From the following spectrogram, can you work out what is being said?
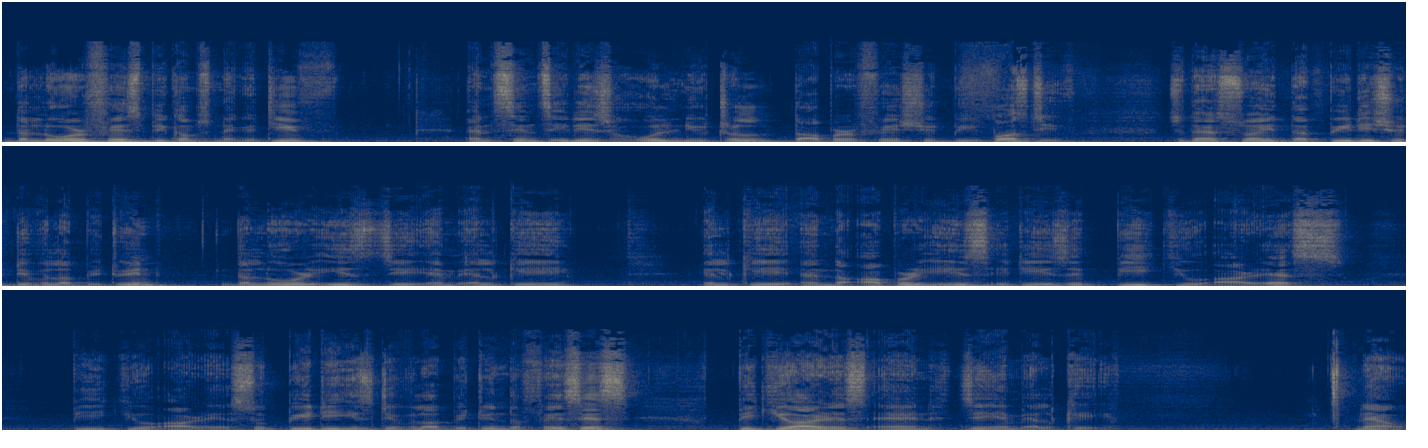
The lower face becomes negative and since it is whole neutral the upper face should be positive. So that's why the PD should develop between the lower is JMLK LK and the upper is it is a PQRS PQRS so PD is developed between the faces PQRS and JMLK now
